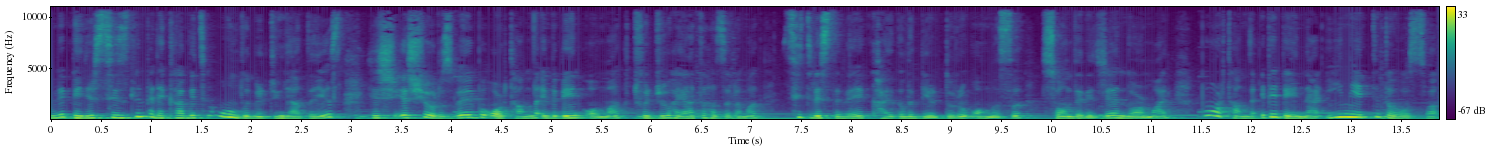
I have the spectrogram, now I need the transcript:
ve belirsizliğin ve rekabetin olduğu bir dünyadayız. Yaş- yaşıyoruz ve bu ortamda ebeveyn olmak, çocuğu hayata hazırlamak stresli ve kaygılı bir durum olması son derece normal. Bu ortamda ebeveynler iyi niyetli de olsa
